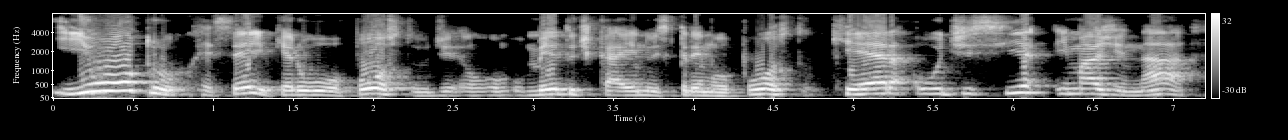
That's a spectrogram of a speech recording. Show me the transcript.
E um outro receio, que era o oposto, de, o, o medo de cair no extremo oposto, que era o de se imaginar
